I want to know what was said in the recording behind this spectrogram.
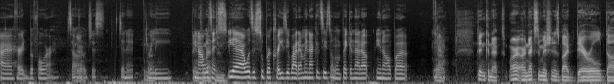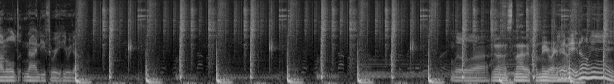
I heard before, so Yeah. it just didn't No. really. you Didn't know, I wasn't. Yeah, I wasn't super crazy about it. I mean, I could see someone picking that up, you know, but yeah. No. Didn't connect. All right, our next submission is by Daryl Donald 93. Here we go. Little uh No, it's not it for me right Hey, now. wait, no, hey, hey, hey.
